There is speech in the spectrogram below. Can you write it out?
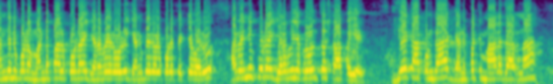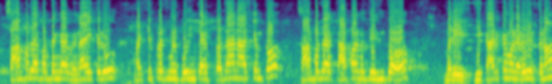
అందరినీ కూడా మండపాలు కూడా ఎనభై రోజులు ఎనభై రోజులు కూడా పెట్టేవారు. అవన్నీ కూడా ఇరవై ఒక రోజులతో స్టాప్ అయ్యాయి. ఇదే కాకుండా గణపతి మాలధారణ సాంప్రదాయబద్ధంగా వినాయకులు మట్టి ప్రతిమను పూజించాలని ప్రధాన ఆశయంతో సాంప్రదాయాలు కాపాడిన ఉద్దేశంతో మరి ఈ కార్యక్రమం నిర్వహిస్తున్నాం.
